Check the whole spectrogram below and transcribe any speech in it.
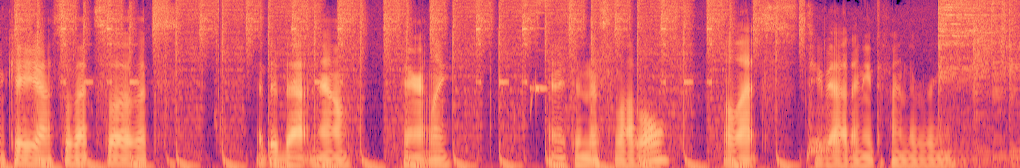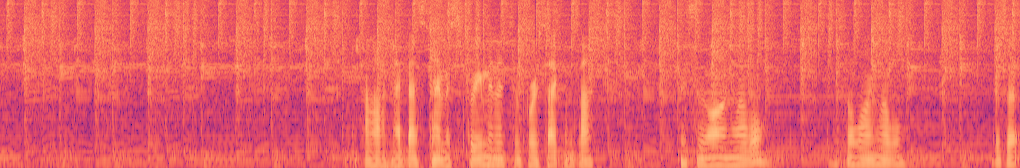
Okay, yeah, so that's, uh, that's... I did that now, apparently. And it's in this level. Well, that's too bad. I need to find the ring. Ah, my best time is 3 minutes and 4 seconds, huh? This is a long level? This Is a long level? Is it?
